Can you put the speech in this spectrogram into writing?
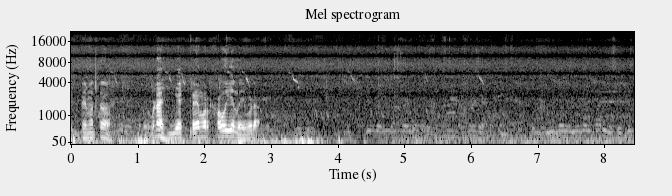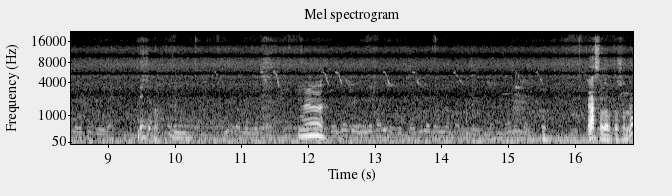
একটাই মাত্র বেটা একটা আমার খাওয়াইয়া নাই বেটা এই যে নাও। রাস্তা যে। চলো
